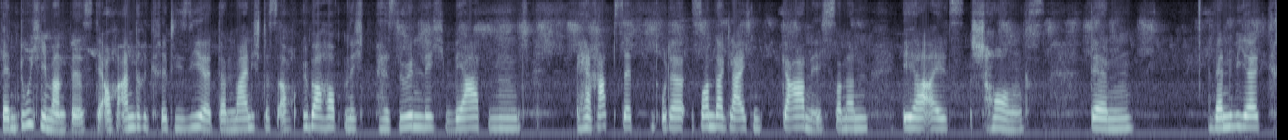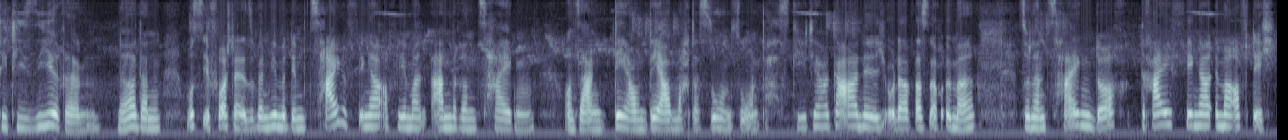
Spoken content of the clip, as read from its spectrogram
wenn du jemand bist, der auch andere kritisiert, dann meine ich das auch überhaupt nicht persönlich, wertend, herabsetzend oder sondergleichen, gar nicht, sondern eher als Chance. Denn wenn wir kritisieren, ne, dann musst du dir vorstellen, also wenn wir mit dem Zeigefinger auf jemand anderen zeigen und sagen, der und der macht das so und so und das geht ja gar nicht oder was auch immer, sondern zeigen doch drei Finger immer auf dich.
